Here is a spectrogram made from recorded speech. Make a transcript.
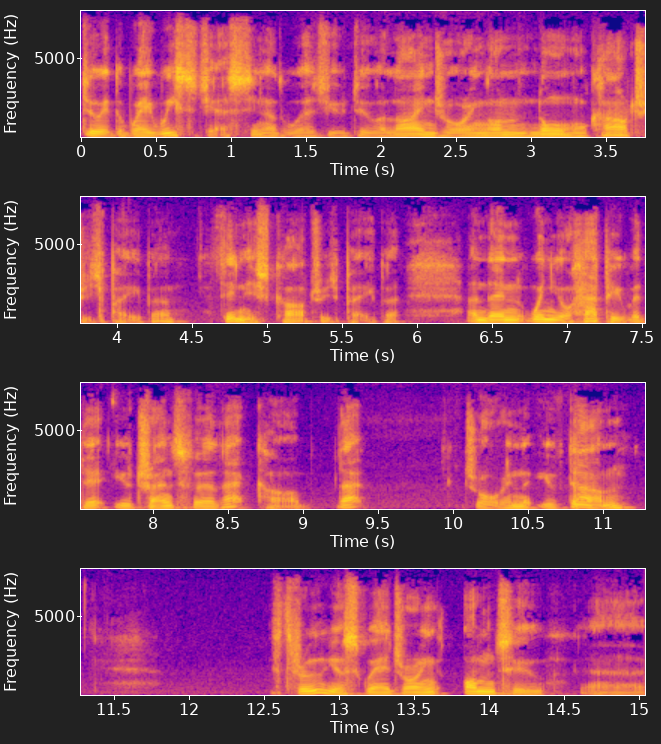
do it the way we suggest, in other words, you do a line drawing on normal cartridge paper, finished cartridge paper, and then when you're happy with it, you transfer that carb, that drawing that you've done through your square drawing onto uh,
